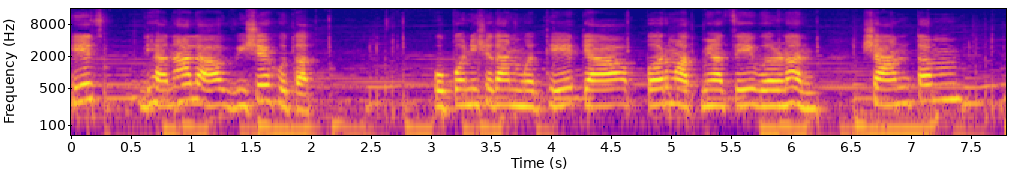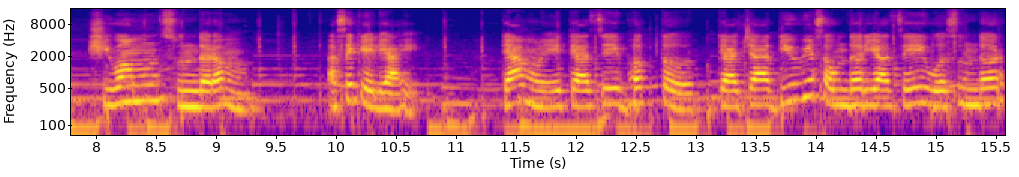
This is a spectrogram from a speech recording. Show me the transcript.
हेच ध्यानाला विषय होतात. उपनिषदांमध्ये त्या परमात्म्याचे वर्णन शांतम शिवम सुंदरम असे केले आहे. त्यामुळे त्याचे भक्त त्याच्या दिव्य सौंदर्याचे व सुंदर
